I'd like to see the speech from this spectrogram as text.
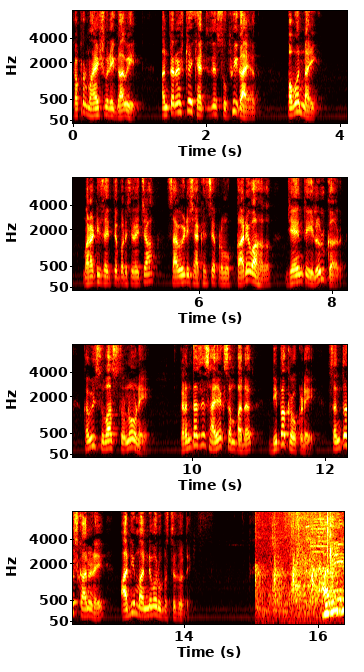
डॉक्टर माहेश्वरी गावित आंतरराष्ट्रीय ख्यातीचे सुफी गायक पवन नाईक मराठी साहित्य परिषदेच्या सावेडी शाखेचे प्रमुख कार्यवाह जयंत येलुलकर कवी सुभाष सोनवणे ग्रंथाचे सहाय्यक संपादक दीपक रोकडे संतोष कानडे आदी मान्यवर उपस्थित होते. आणि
